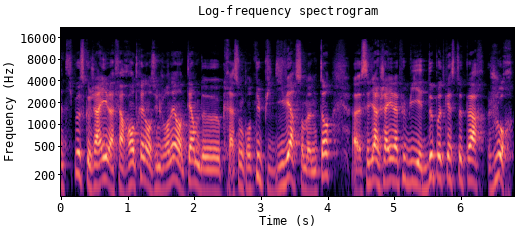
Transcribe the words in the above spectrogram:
un petit peu ce que j'arrive à faire rentrer dans une journée en termes de création de contenu, puis divers en même temps. Euh, c'est-à-dire que j'arrive à publier deux podcasts par jour,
